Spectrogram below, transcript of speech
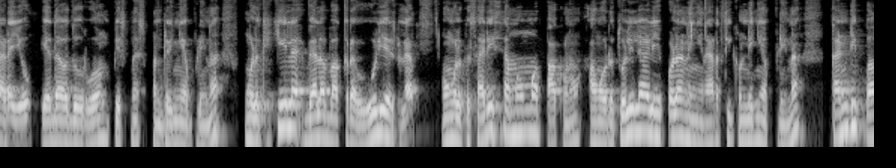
கடையோ ஏதாவது ஒரு ஓன் பிஸ்னஸ் பண்றீங்க அப்படின்னா உங்களுக்கு கீழே வேலை பார்க்குற ஊழியர்களை உங்களுக்கு சரிசமமாக பார்க்கணும். அவங்க ஒரு தொழிலாளியை போல நீங்க நடத்தி கொண்டீங்க அப்படின்னா கண்டிப்பா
